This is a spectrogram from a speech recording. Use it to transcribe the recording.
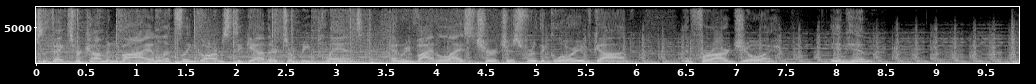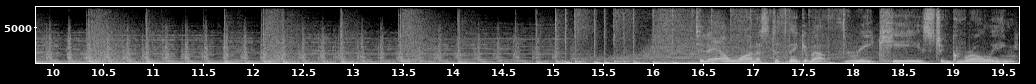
So thanks for coming by and let's link arms together to replant and revitalize churches for the glory of God and for our joy in Him. Today, I want us to think about three keys to growing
